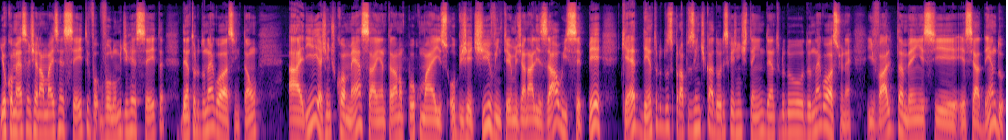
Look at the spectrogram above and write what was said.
e eu começo a gerar mais receita e vo- volume de receita dentro do negócio. Então, aí a gente começa a entrar um pouco mais objetivo em termos de analisar o ICP, que é dentro dos próprios indicadores que a gente tem dentro do, do negócio, né? E vale também esse, esse adendo,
